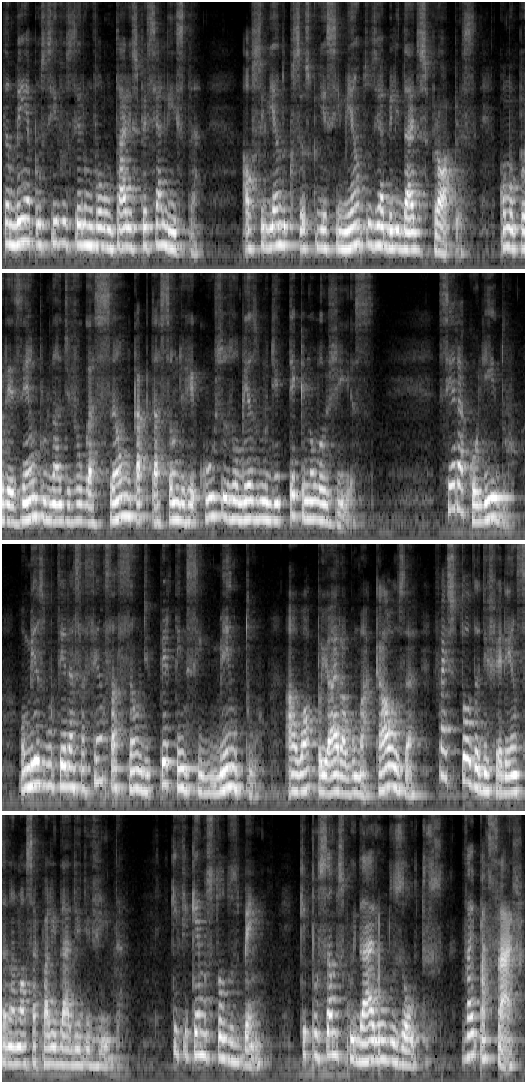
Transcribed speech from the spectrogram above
Também é possível ser um voluntário especialista, auxiliando com seus conhecimentos e habilidades próprias, como por exemplo na divulgação, captação de recursos ou mesmo de tecnologias. Ser acolhido, ou mesmo ter essa sensação de pertencimento ao apoiar alguma causa, faz toda a diferença na nossa qualidade de vida. Que fiquemos todos bem, que possamos cuidar um dos outros. Vai passar.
